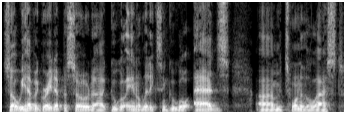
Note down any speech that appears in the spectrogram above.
So we have a great episode, uh, Google Analytics and Google Ads. Um, it's one of the last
